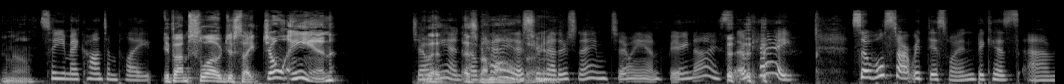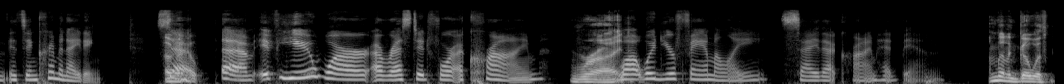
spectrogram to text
you know. So you may contemplate. If I'm slow, just say Joanne. Joanne. That, that's okay, mom, that's your mother's name, Joanne. Very nice. Okay. so we'll start with this one because um, it's incriminating. So, um, if you were arrested for a crime, Right. what would your family say that crime had been? I'm going to go with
